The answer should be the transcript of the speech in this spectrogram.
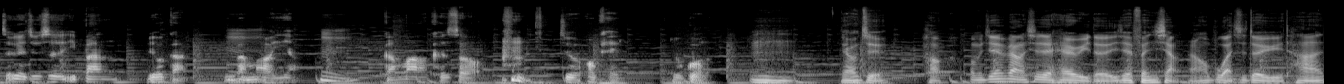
这个就是一般流感、一般感冒一样。嗯。嗯感冒咳嗽 就 OK 了，就过了。嗯，了解。好，我们今天非常谢谢 Harry 的一些分享，然后不管是对于他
